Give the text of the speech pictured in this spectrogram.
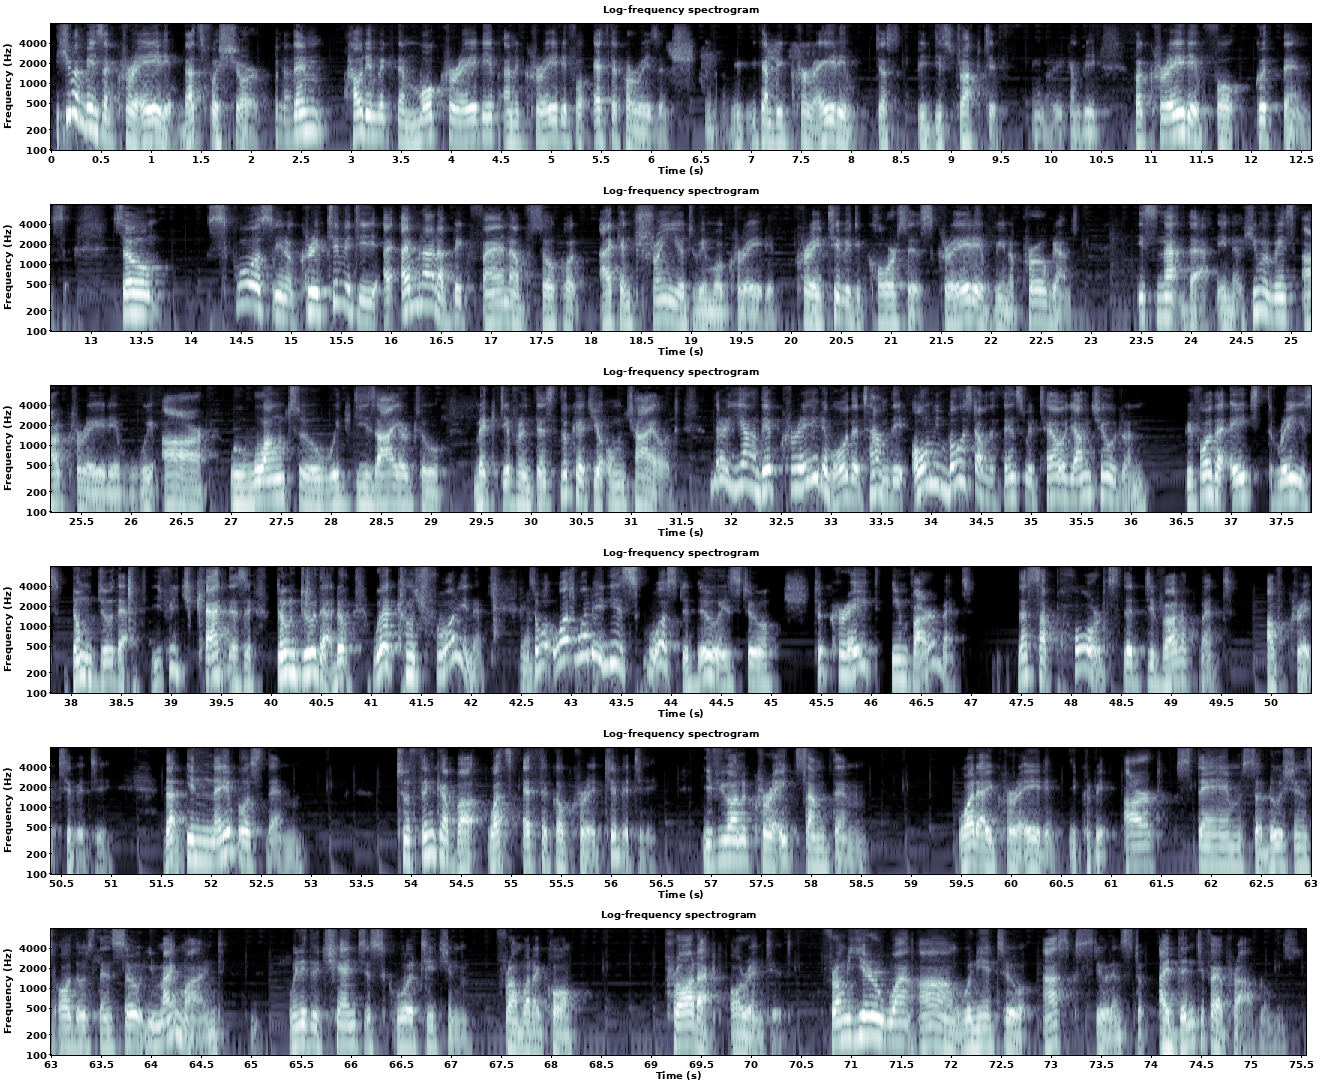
human beings are creative that's for sure but then how do you make them more creative and creative for ethical reasons? You, know, you, you can be creative just be destructive you know you can be but creative for good things. So schools you know creativity I, i'm not a big fan of so-called i can train you to be more creative. Creativity courses creative you know programs. It's not that you know human beings are creative. We are we want to we desire to make different things. Look at your own child. They're young they're creative all the time. The only most of the things we tell young children before the age three is don't do that. If each cat this, don't do that. Don't, we're controlling them. Yeah. So what, what it is was to do is to, to create environment that supports the development of creativity, that enables them to think about what's ethical creativity. If you want to create something, what are you creating? It could be art, STEM, solutions, all those things. So in my mind, we need to change the school teaching from what I call product oriented. From year one on, we need to ask students to identify problems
